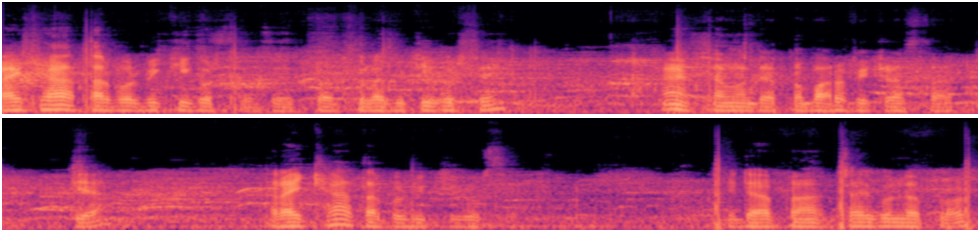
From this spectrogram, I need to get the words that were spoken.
রাইখা, তারপর বিক্রি করছে, যে প্লটগুলো বিক্রি করছে। হ্যাঁ সামনে দিয়ে আপনার বারো ফিট রাস্তা দিয়া রাইখা, তারপর বিক্রি করছে। এটা আপনার চার ঘণ্টা প্লট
